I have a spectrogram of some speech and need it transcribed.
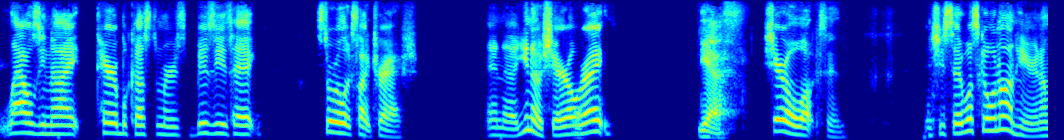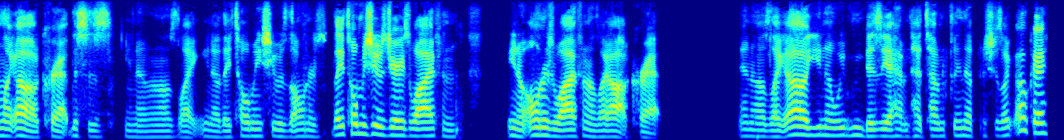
lousy night, terrible customers, busy as heck. Store looks like trash. And uh, you know Cheryl, right? Yes. Cheryl walks in and she said, What's going on here? And I'm like, Oh crap, this is you know, and I was like, you know, they told me she was the owner's they told me she was Jerry's wife and you know, owner's wife, and I was like, Oh crap. And I was like, Oh, you know, we've been busy, I haven't had time to clean up. And she's like, Okay.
